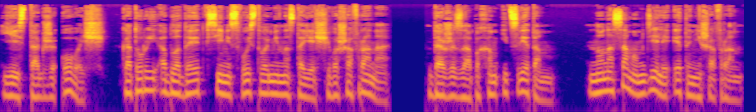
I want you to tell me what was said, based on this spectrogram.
Есть также овощ, который обладает всеми свойствами настоящего шафрана, даже запахом и цветом, но на самом деле это не шафран.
